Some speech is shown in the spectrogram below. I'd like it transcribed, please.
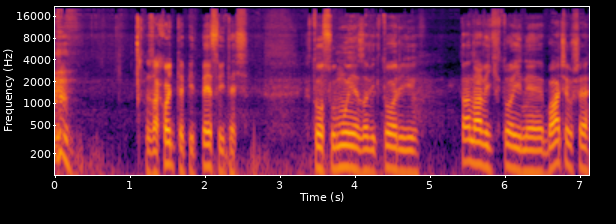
Заходьте, підписуйтесь, хто сумує за Вікторією. Та навіть хто і не бачив ще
